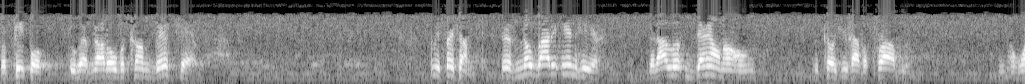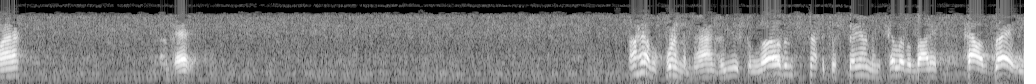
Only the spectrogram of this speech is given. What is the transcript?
for people who have not overcome their challenge. Let me say something. There's nobody in here that I look down on because you have a problem. You know why? I've had it. I have a friend of mine who used to love and to stand and tell everybody how they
